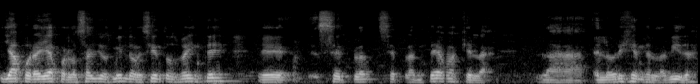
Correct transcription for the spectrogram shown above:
ya por allá, por los años 1920, eh, se, planteaba que la, el origen de la vida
